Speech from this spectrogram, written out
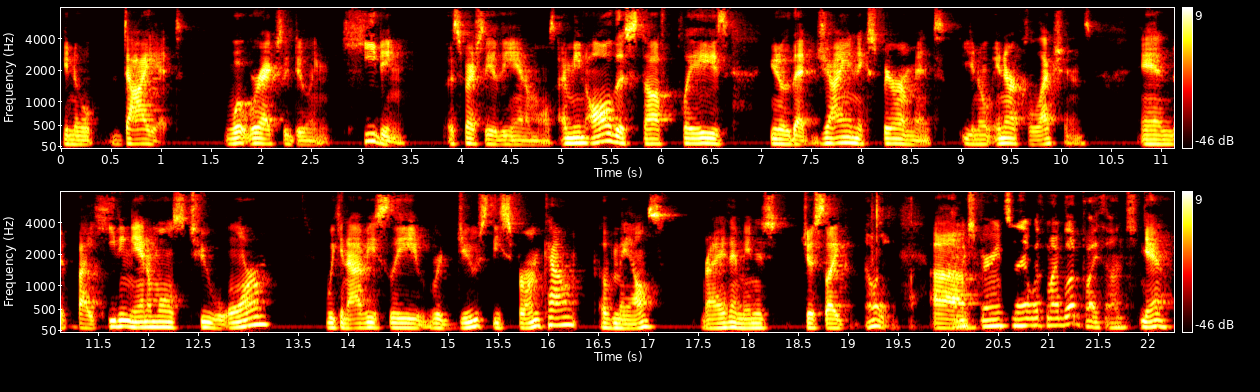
you know diet what we're actually doing heating especially of the animals. I mean all this stuff plays you know that giant experiment you know in our collections. And by heating animals too warm we can obviously reduce the sperm count of males right? I mean it's just like Oh, I'm um, experiencing that with my blood pythons. yeah.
